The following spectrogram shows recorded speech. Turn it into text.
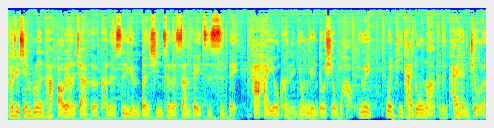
而且先不论它保养的价格可能是原本新车的三倍至四倍。它还有可能永远都修不好，因为问题太多嘛，可能开很久了。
